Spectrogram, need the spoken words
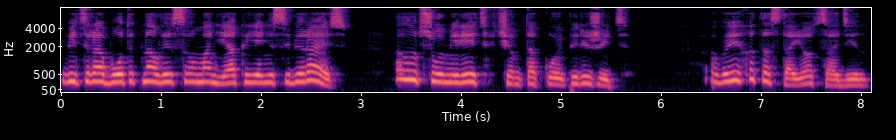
Ведь работать на лысого маньяка я не собираюсь. Лучше умереть, чем такое пережить. Выход остается один.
